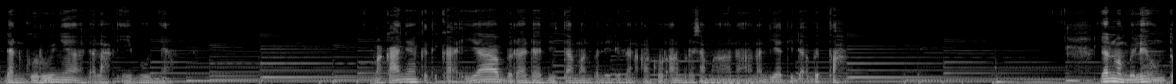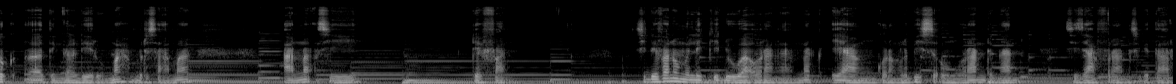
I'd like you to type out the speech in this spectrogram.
dan gurunya adalah ibunya. Makanya ketika ia berada di Taman Pendidikan Al-Quran bersama anak-anak, dia tidak betah. Dan memilih untuk uh, tinggal di rumah bersama anak si Devan. Si Devan memiliki dua orang anak yang kurang lebih seumuran dengan si Zafran, sekitar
